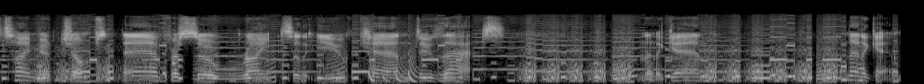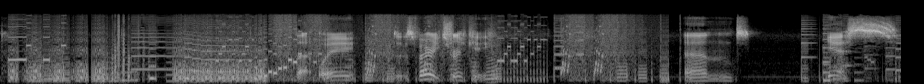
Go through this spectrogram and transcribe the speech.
Time your jumps ever so right so that you can do that. And then again. And then again. That way. It's very tricky. And yes,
